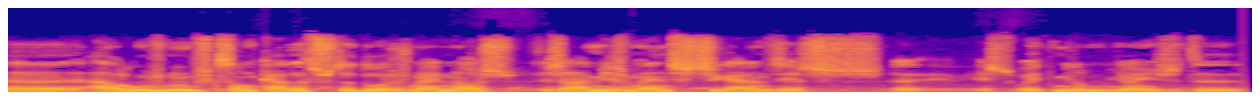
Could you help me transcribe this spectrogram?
Uh, há alguns números que são um bocado assustadores, não é? Nós, já mesmo antes de chegarmos a estes, uh, estes 8 mil milhões de,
